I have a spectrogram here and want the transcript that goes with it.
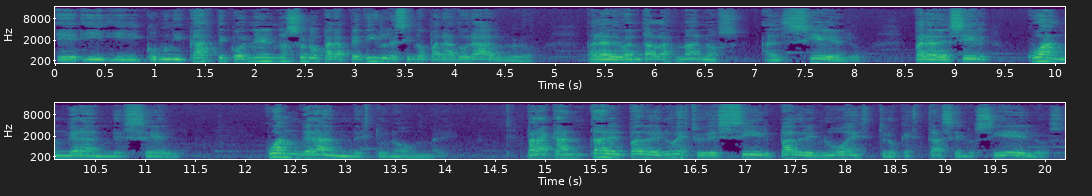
eh, y, comunicarte con Él, no solo para pedirle, sino para adorarlo, para levantar las manos al cielo, para decir cuán grande es Él, cuán grande es tu nombre, para cantar el Padre nuestro y decir, Padre nuestro que estás en los cielos,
